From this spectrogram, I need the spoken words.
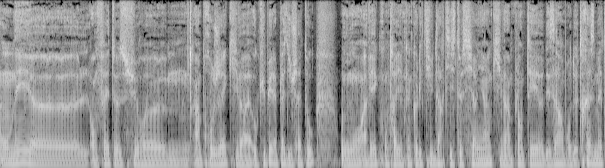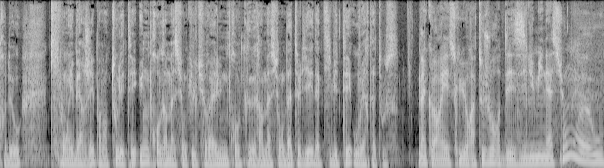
on est euh, en fait sur euh, un projet qui va occuper la place du château. On, avec, on travaille avec un collectif d'artistes syriens qui va implanter des arbres de 13 mètres de haut, qui vont héberger pendant tout l'été une programmation culturelle, une programmation d'ateliers et d'activités ouvertes à tous. D'accord. Et est-ce qu'il y aura toujours des illuminations euh, ou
